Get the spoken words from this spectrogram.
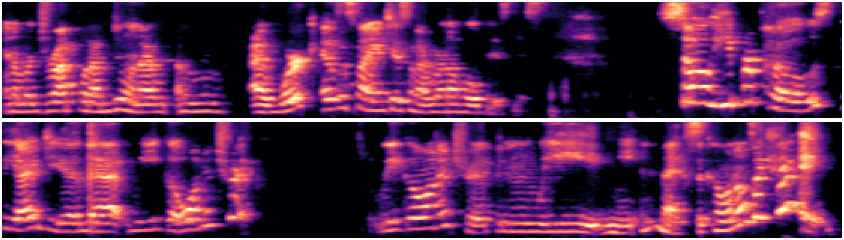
and I'm gonna drop what I'm doing. I, I work as a scientist and I run a whole business. So he proposed the idea that we go on a trip we go on a trip and we meet in Mexico. And I was like, hey,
